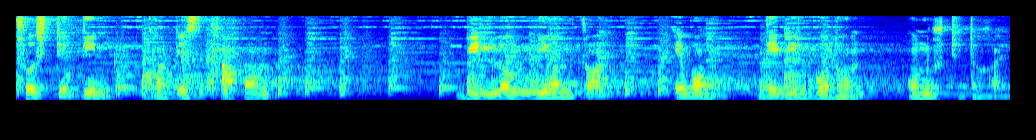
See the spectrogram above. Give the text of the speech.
ষষ্ঠীর দিন ঘটে স্থাপন বিল্লম নিয়ন্ত্রণ এবং দেবীর বোধন অনুষ্ঠিত হয়।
